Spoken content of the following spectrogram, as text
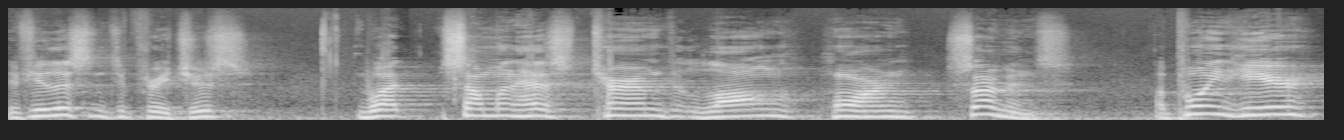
if you listen to preachers, what someone has termed longhorn sermons. A point here,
